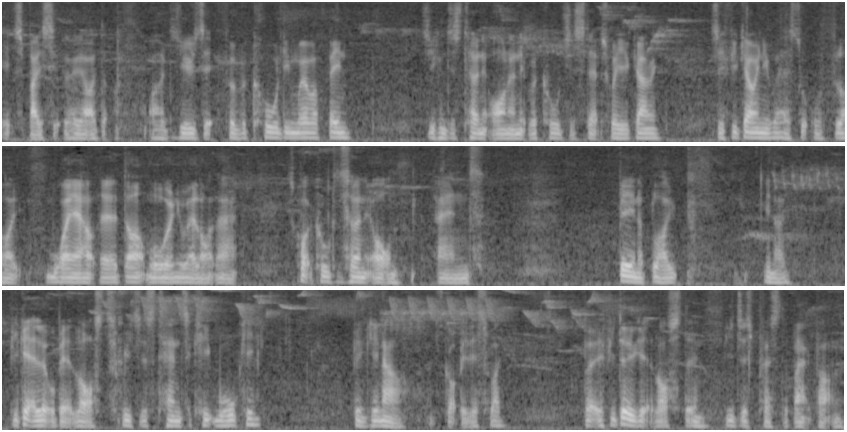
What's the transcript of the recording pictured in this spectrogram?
it's basically, I'd, I'd use it for recording where I've been. So you can just turn it on and it records your steps where you're going. So if you go anywhere sort of like way out there, Dartmoor anywhere like that, it's quite cool to turn it on and being a bloke, you know, if you get a little bit lost, we just tend to keep walking thinking, oh, it's got to be this way. But if you do get lost, then you just press the back button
